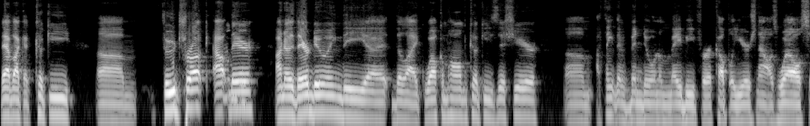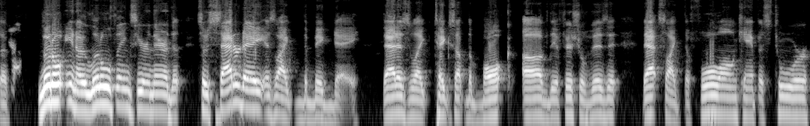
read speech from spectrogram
they have like a cookie um, food truck out Mhm. there. I know they're doing the uh, the like welcome home cookies this year. Um, I think they've been doing them maybe for a couple of years now as well. So little, you know, little things here and there. That so Saturday is like the big day. That is like takes up the bulk of the official visit. That's like the full on campus tour.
